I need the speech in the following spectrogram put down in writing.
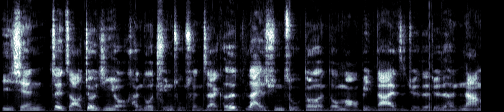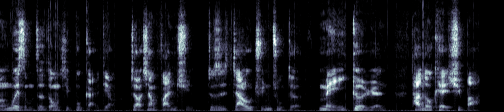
以前最早就已经有很多群组存在，可是赖的群组都有很多毛病，大家一直觉得觉得很纳闷，为什么这东西不改掉？就好像翻群，就是加入群组的每一个人，他都可以去把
